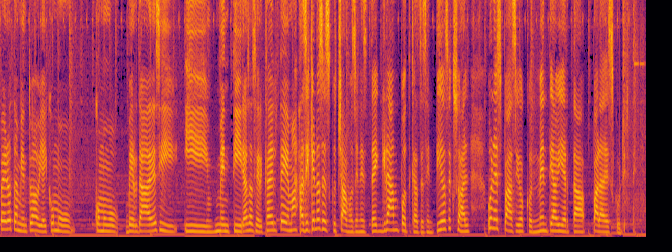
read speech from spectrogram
pero también todavía hay como como verdades y, mentiras acerca del tema. Así que nos escuchamos en este gran podcast de sentido sexual, un espacio con mente abierta para descubrirte.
